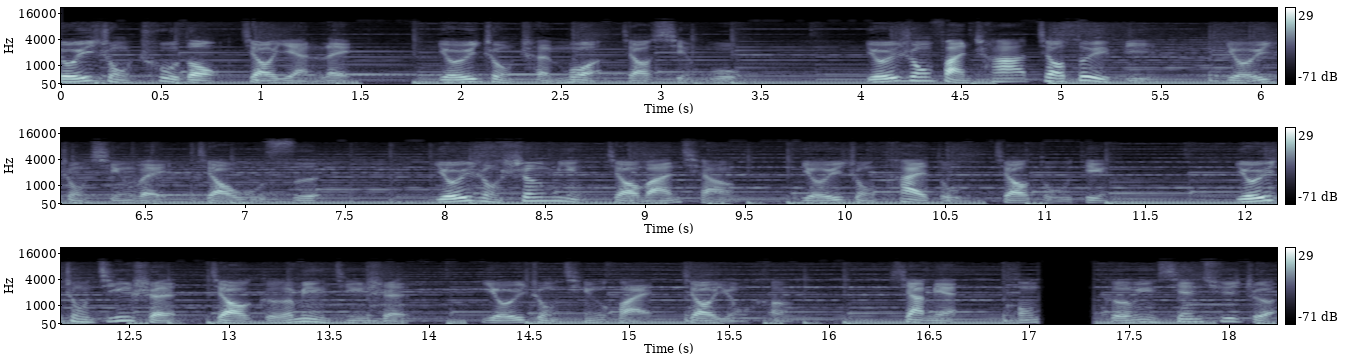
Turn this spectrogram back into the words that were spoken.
有一种触动叫眼泪，有一种沉默叫醒悟，有一种反差叫对比，有一种行为叫无私，有一种生命叫顽强，有一种态度叫笃定，有一种精神叫革命精神，有一种情怀叫永恒。下面，从革命先驱者，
